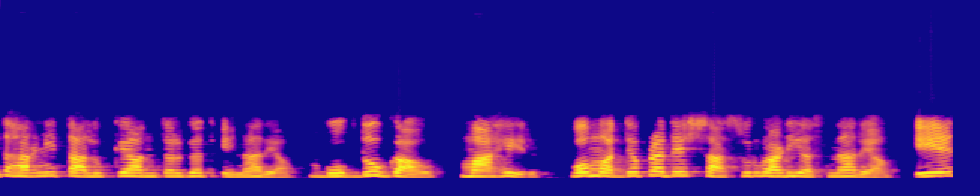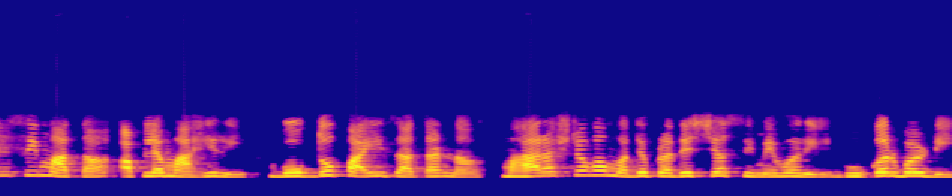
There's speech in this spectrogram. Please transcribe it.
धारणी तालुक्याअंतर्गत येणाऱ्या बोबदो गाव माहेर व मध्य प्रदेश सासूरवाडी असणाऱ्या एएनसी माता आपल्या माहेरी बोबदो पायी जाताना महाराष्ट्र व मध्य प्रदेशच्या सीमेवरील भोकरबर्डी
